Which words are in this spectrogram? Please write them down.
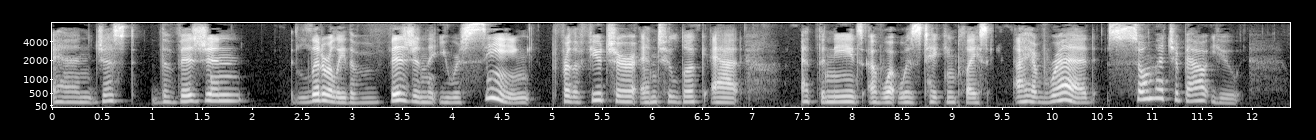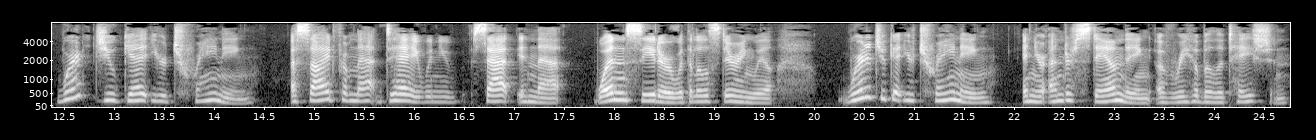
and just the vision literally the vision that you were seeing for the future and to look at at the needs of what was taking place. I have read so much about you. Where did you get your training? Aside from that day when you sat in that one seater with a little steering wheel, where did you get your training and your understanding of rehabilitation,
